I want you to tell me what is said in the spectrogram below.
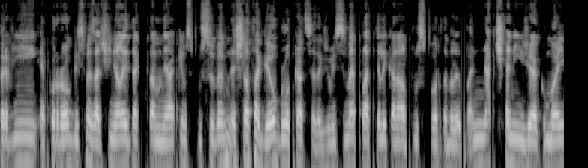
první jako rok, když jsme začínali, tak tam nějakým způsobem nešla ta geoblokace, takže si mé platili Kanál Plus Sport a byli úplně nadšený, že jako mají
